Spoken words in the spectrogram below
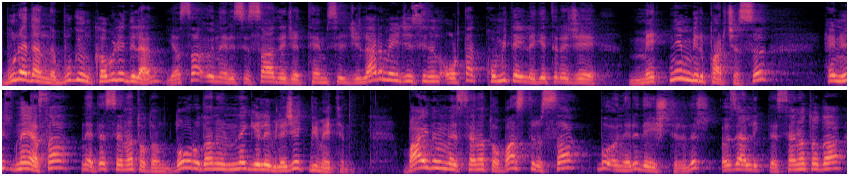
Bu nedenle bugün kabul edilen yasa önerisi sadece Temsilciler Meclisi'nin ortak komiteyle getireceği metnin bir parçası henüz ne yasa ne de senatodan doğrudan önüne gelebilecek bir metin. Biden ve senato bastırırsa bu öneri değiştirilir. Özellikle senatoda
